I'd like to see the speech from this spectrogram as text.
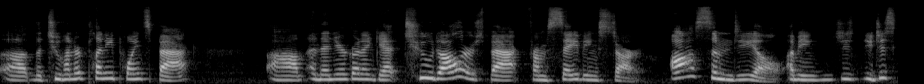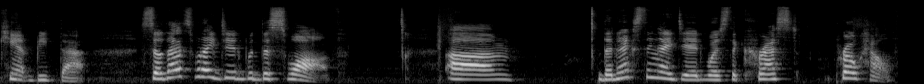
uh, the 200 Plenti points back. Um, and then you're going to get $2 back from Saving Star awesome deal. I mean, you just can't beat that. So that's what I did with the Suave. Um, the next thing I did was the Crest Pro Health.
